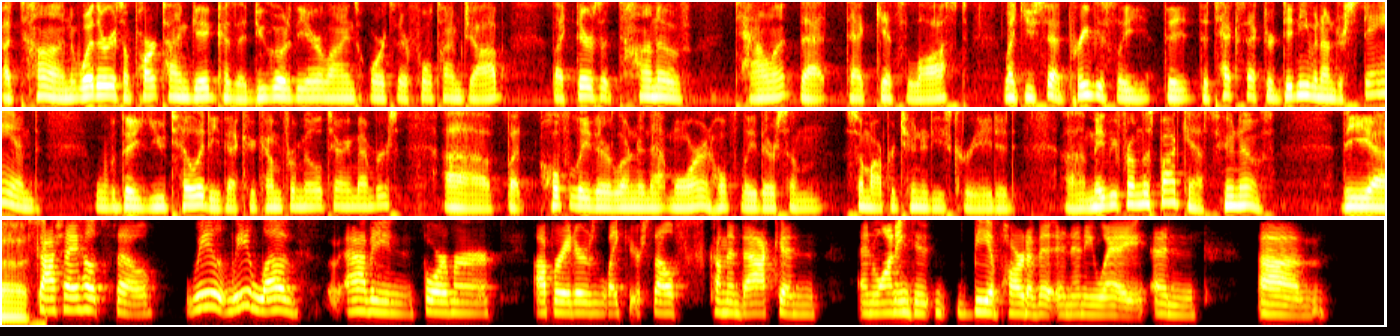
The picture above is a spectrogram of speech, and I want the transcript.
a ton whether it's a part-time gig because they do go to the airlines or it's their full-time job like there's a ton of talent that that gets lost like you said previously the the tech sector didn't even understand the utility that could come from military members. Uh, but hopefully they're learning that more, and hopefully there's some some opportunities created, uh, maybe from this podcast. Who knows? The uh, gosh, I hope so. We we love having former operators like yourself coming back and and wanting to be a part of it in any way. And um,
